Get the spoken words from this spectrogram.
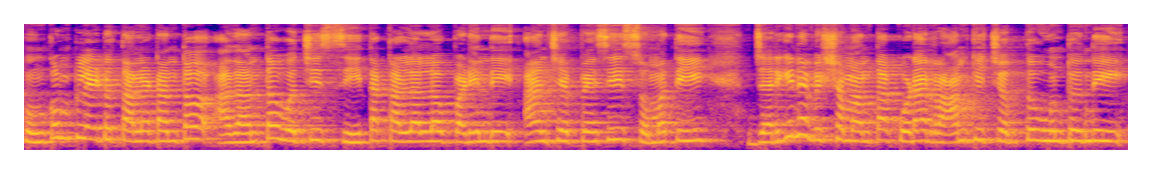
కుంకుమ ప్లేటు తనటంతో అదంతా వచ్చి సీత కళ్ళల్లో పడింది అని చెప్పేసి సుమతి జరిగిన విషయం అంతా కూడా రామ్కి చెప్తూ ఉంటుంది.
